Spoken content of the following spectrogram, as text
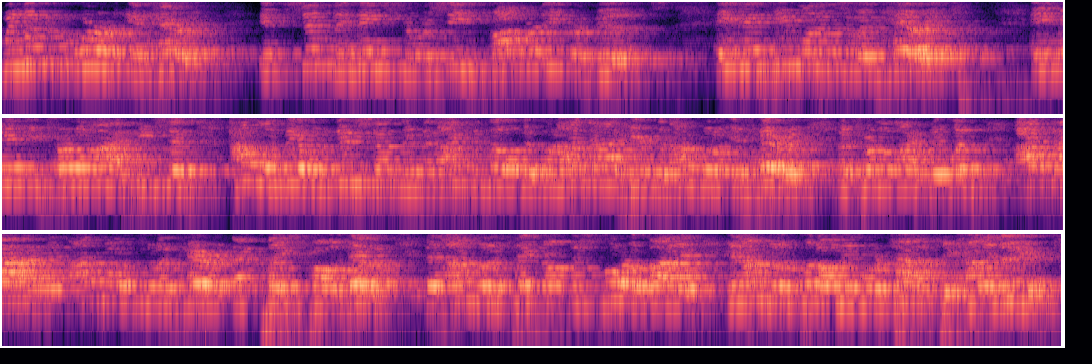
We look at the word inherit. It simply means to receive property or goods. Amen. He wanted to inherit amen, eternal life. He said, I want to be able to do something that I can know that when I die here, that I'm going to inherit eternal life. That when die, that I'm going to inherit that place called heaven. That I'm going to take off this mortal body and I'm going to put on immortality. Hallelujah.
